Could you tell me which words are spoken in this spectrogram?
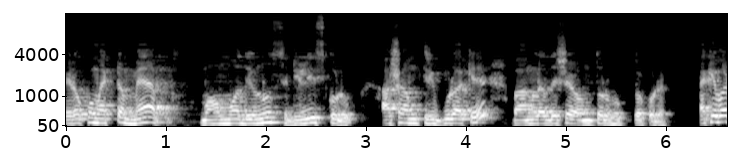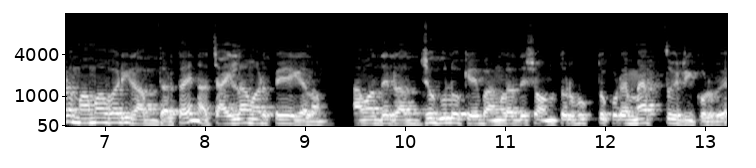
এরকম একটা ম্যাপ মোহাম্মদ ইউনুস রিলিজ করুক, আসাম ত্রিপুরাকে বাংলাদেশের অন্তর্ভুক্ত করে। একেবারে মামা বাড়ির আবদার তাই না? চাইলাম আর পেয়ে গেলাম। আমাদের রাজ্যগুলোকে বাংলাদেশে অন্তর্ভুক্ত করে ম্যাপ তৈরি করবে,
